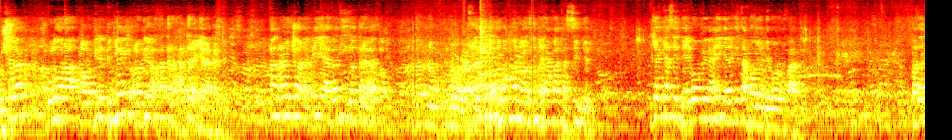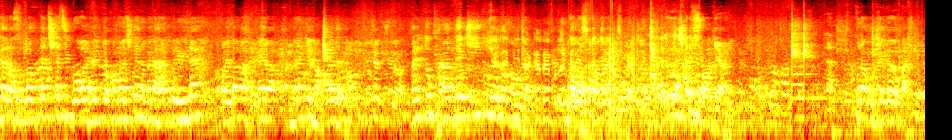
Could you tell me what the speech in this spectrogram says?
وشلا ولا را أوابين الدنيا أوابين خطر حتى رجع لك أنا رجع لك أي أبدي قطر أنا محمد رسول الله تحسين كده جاء كسي ديبو في وحي قال كده هو يديبو لفعله قدرت رسول الله تاچ کسی گوگل هن جو خموش کن و بنا هر دو بریدا پیدا را میرا میرا کی مقصد ولی تو خراب دے چی تو لے bir dakika ben buradan bir resim alayım. Bu çıkan şey var yani. Buna bu şey yok aslında.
